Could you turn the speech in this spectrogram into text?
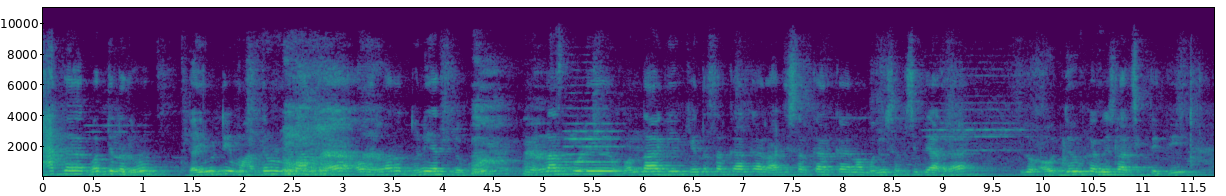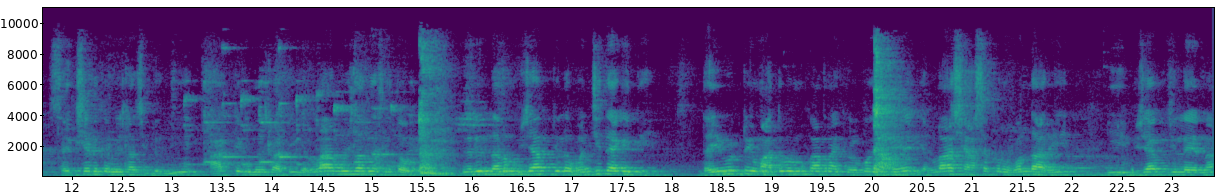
ಯಾಕೆ ಗೊತ್ತಿಲ್ಲದು? ದಯವಿಟ್ಟು ಈ ಮಾಧ್ಯಮ ಮುಖಾಂತರ ಅವರೆಲ್ಲರೂ ಧ್ವನಿ ಎತ್ತಬೇಕು. ಎಲ್ಲ ಕೂಡಿ ಒಂದಾಗಿ ಕೇಂದ್ರ ಸರ್ಕಾರಕ್ಕೆ ರಾಜ್ಯ ಸರ್ಕಾರಕ್ಕೆ ನಾವು ಮನವಿ ಸಲ್ಲಿಸಿದ್ದೆ ಆದ್ರೆ ಇದು ಔದ್ಯೋಗಿಕ ಮೀಸಲಾತಿ ಸಿಗ್ತೈತಿ, ಶೈಕ್ಷಣಿಕ ಮೀಸಲಾತಿ ಸಿಗ್ತೈತಿ, ಆರ್ಥಿಕ ಮೀಸಲಾತಿ, ಎಲ್ಲ ಮೀಸಲಾತಿ ಸಿಗ್ತಾವೆ. ಇದರಿಂದ ನಮ್ಮ ಬಿಜಾಪುರ ಜಿಲ್ಲೆ ವಂಚಿತ ಆಗೈತಿ. ದಯವಿಟ್ಟು ಈ ಮಾಧ್ಯಮದ ಮುಖಾಂತರ ನಾವು ಕೇಳ್ಕೊಂಡಿದ್ದೆ, ಎಲ್ಲ ಶಾಸಕರು ಒಂದಾರಿ, ಈ ಬಿಜಾಪುರ ಜಿಲ್ಲೆಯನ್ನು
